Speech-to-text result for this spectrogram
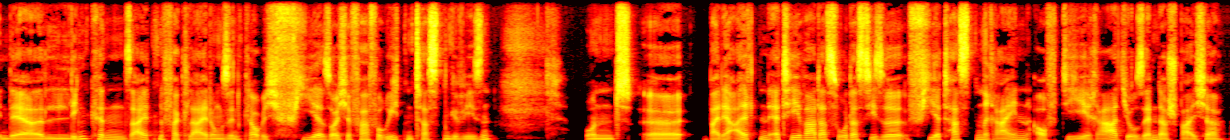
in der linken Seitenverkleidung sind, glaube ich, vier solche Favoritentasten gewesen. Und äh, bei der alten RT war das so, dass diese vier Tasten rein auf die Radiosenderspeicher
